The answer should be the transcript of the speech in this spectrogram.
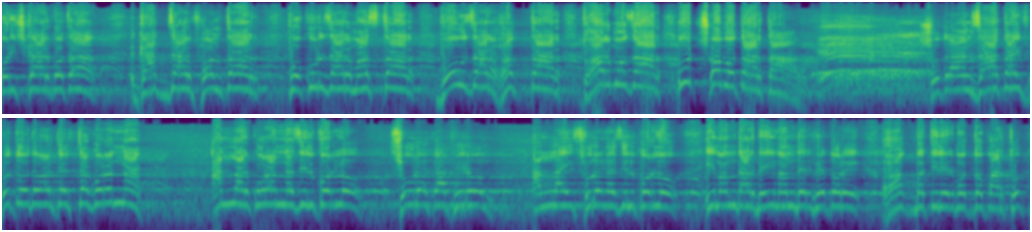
পরিষ্কার কথা, গাছ যার ফল তার, পুকুর যার মাছ তার, বউ যার হক তার, ধর্ম যার, উৎসব তার তার। সুতরাং যা তাই ফটো দেওয়ার চেষ্টা করেন না, আল্লাহর কোরআন নাজিল করল, সৌরা কাফিরুন আল্লাহ সুরা নাজিল করল। ইমানদার বেঈমানদের ভেতরে হক বাতিলের মধ্যে পার্থক্য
